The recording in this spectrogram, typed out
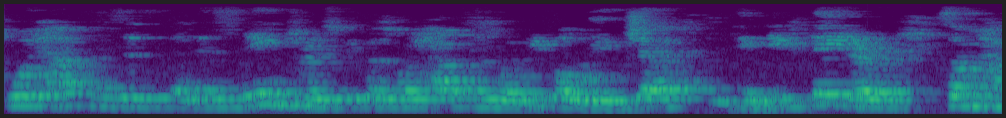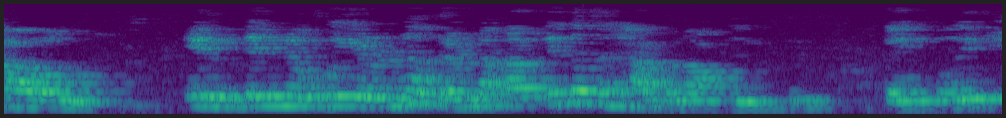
what happens is is dangerous because what happens when people reject the dictator somehow in, in a way or another. Not, it doesn't happen often, thankfully,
